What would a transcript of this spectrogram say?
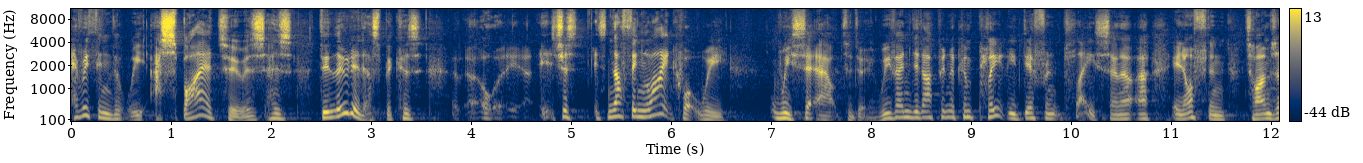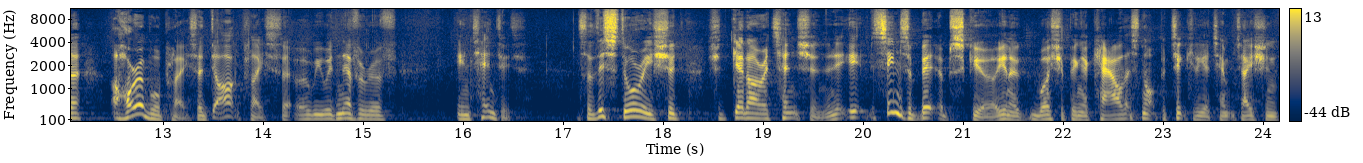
everything that we aspire to has, has deluded us because uh, it's just, it's nothing like what we we set out to do. We've ended up in a completely different place, and a, a, in often times a, a horrible place, a dark place that we would never have intended. So this story should, should get our attention. And it, it, seems a bit obscure, you know, worshipping a cow. That's not particularly a temptation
